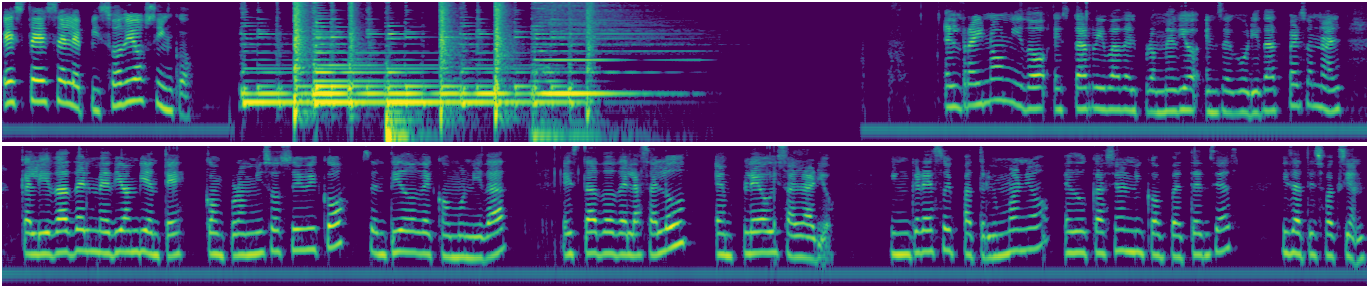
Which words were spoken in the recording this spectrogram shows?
este es el episodio 5. El Reino Unido está arriba del promedio en seguridad personal, calidad del medio ambiente, compromiso cívico, sentido de comunidad, estado de la salud, empleo y salario, ingreso y patrimonio, educación y competencias y satisfacción.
